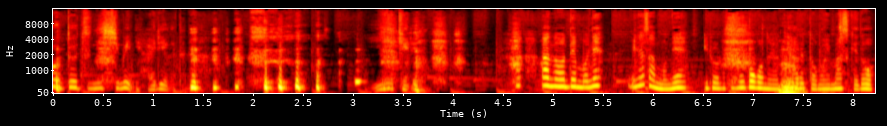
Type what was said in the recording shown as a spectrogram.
前。唐突に締めに入りやがったな。いいけれど。あ、あの、でもね、皆さんもね、いろいろと午後の予定あると思いますけど、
